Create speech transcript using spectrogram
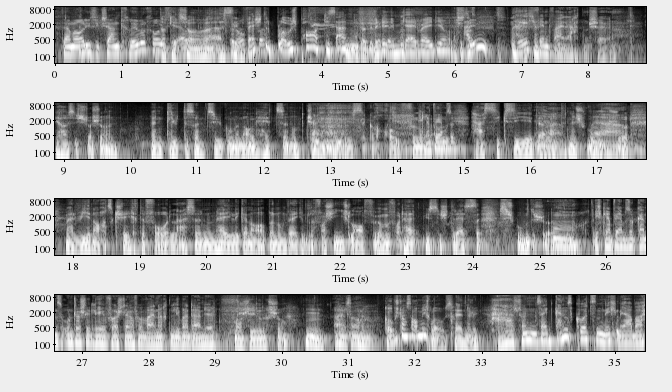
Da haben wir alle unsere Geschenke bekommen. Da gibt es schon eine Silvester-Blows-Party-Sendung im Gay Radio. Stimmt. Also, ich finde Weihnachten schön. Ja, es ist schon schön wenn die Leute so im Zeug umeinander hetzen und Geschenke müssen kaufen ich glaub, und so hässig sind in den ja. Läden ist wunderschön. Ja. Wir Weihnachtsgeschichten vorlesen am Heiligen Abend und eigentlich fast einschlafen, weil wir vorher müssen stressen. Es ist wunderschön. Mhm. Ich glaube, wir haben so ganz unterschiedliche Vorstellungen von Weihnachten, lieber Daniel. Wahrscheinlich schon. Hm. Also. Ja. Glaubst du an mich los, Henry? Ah, schon seit ganz kurzem nicht mehr, aber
